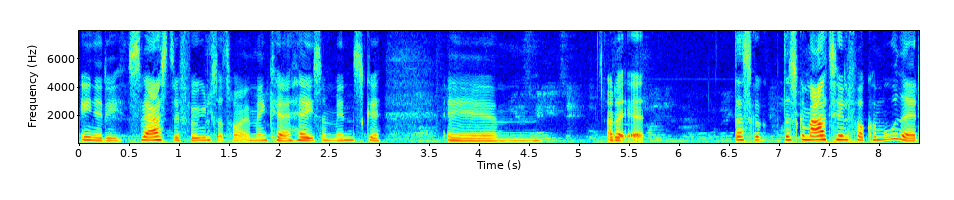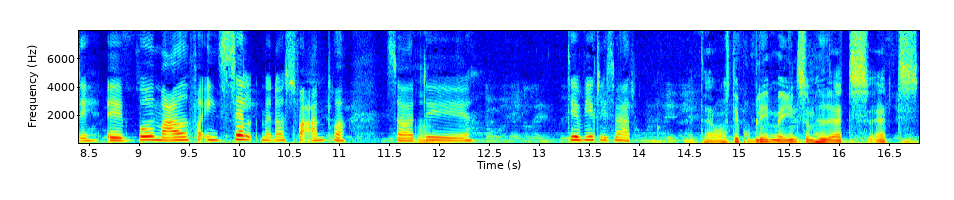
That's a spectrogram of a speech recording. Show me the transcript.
en af de sværeste følelser, tror jeg, man kan have som menneske. Øhm, og der, der, skal, der skal meget til for at komme ud af det. Øh, både meget for en selv, men også for andre. Så det, mm det er virkelig svært. Der er også det problem med ensomhed, at, at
